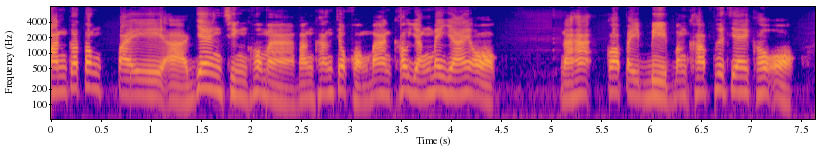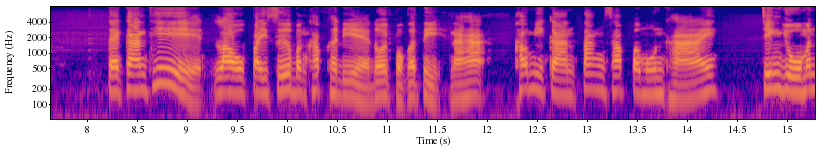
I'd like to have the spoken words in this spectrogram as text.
มันก็ต้องไปแย่งชิงเข้ามา บางครั้งเจ้าของบ้านเขายังไม่ย้ายออกนะฮะก็ไปบีบบังคับเพื่อที่ให้เขาออก แต่การที่เราไปซื้อบังคับคดีโดยปกตินะฮะเขามีการตั้งทรัพย์ประมูลขาย จริงอยู่มัน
